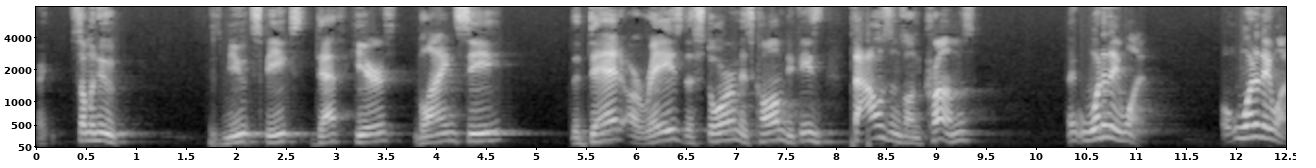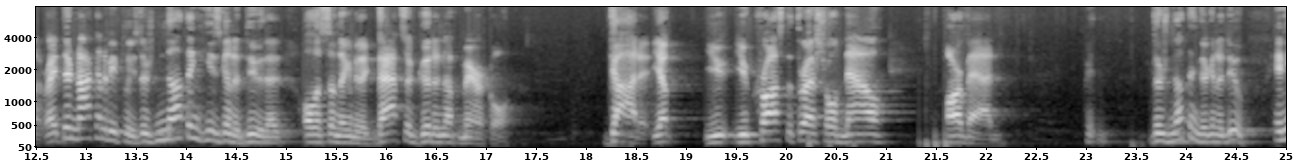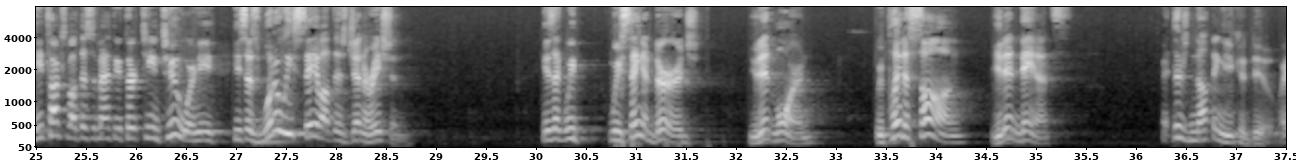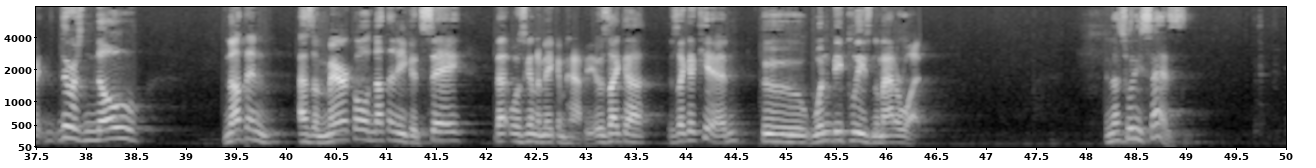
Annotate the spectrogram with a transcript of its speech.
Right? Someone who is mute speaks, deaf hears, blind see, the dead are raised, the storm is calmed, he feeds thousands on crumbs. Like, what do they want? What do they want, right? They're not going to be pleased. There's nothing he's going to do that all of a sudden they're going to be like, that's a good enough miracle. Got it. Yep. You, you crossed the threshold now, are bad. There's nothing they're going to do. And he talks about this in Matthew 13 too, where he, he says, what do we say about this generation? He's like, we, we sang a dirge, you didn't mourn. We played a song, you didn't dance. There's nothing you could do. Right? There was no, nothing as a miracle, nothing he could say that was going to make him happy. It was like a, it was like a kid who wouldn't be pleased no matter what. And that's what he says.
